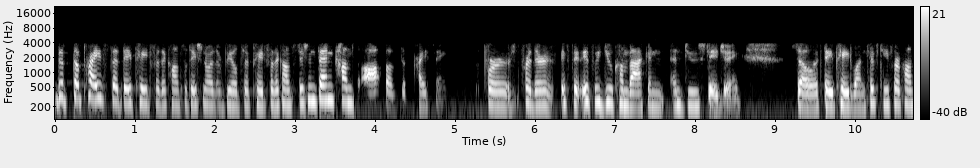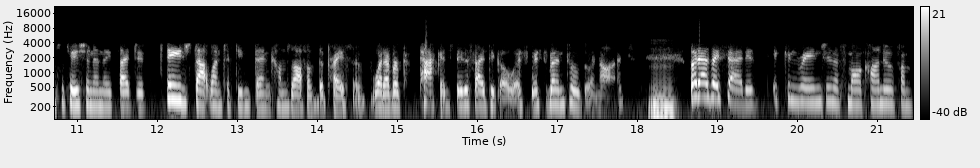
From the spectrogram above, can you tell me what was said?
the the price that they paid for the consultation or the realtor paid for the consultation then comes off of the pricing for for their if they, if we do come back and, and do staging. So if they paid 150 for a consultation and they decide to stage, that 150 then comes off of the price of whatever p- package they decide to go with, with rentals or not. But as I said, it it can range in a small condo from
